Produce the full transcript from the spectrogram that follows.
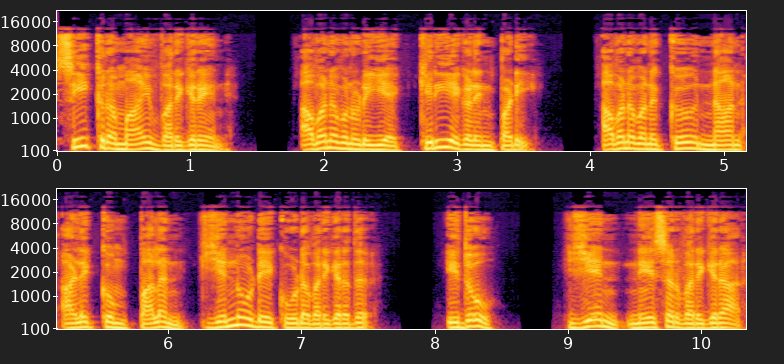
சீக்கிரமாய் வருகிறேன். அவனவனுடைய கிரியைகளின்படி. அவனவனுக்கு நான் அளிக்கும் பலன் என்னோடே கூட வருகிறது. இதோ ஏன் நேசர் வருகிறார்?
